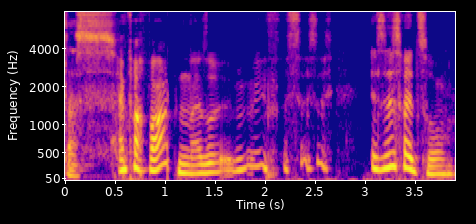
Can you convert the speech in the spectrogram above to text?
das. Einfach warten. Also es, es, es ist halt so.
